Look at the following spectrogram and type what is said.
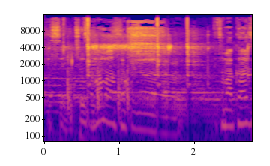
Let's see, So my motherfucking uh, to my cousin.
